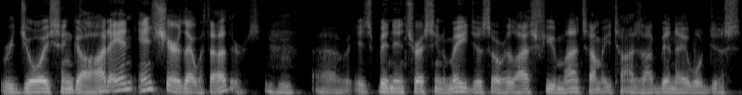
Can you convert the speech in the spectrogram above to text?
rejoice in God and, and share that with others. Mm-hmm. Uh, it's been interesting to me just over the last few months how many times I've been able to just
